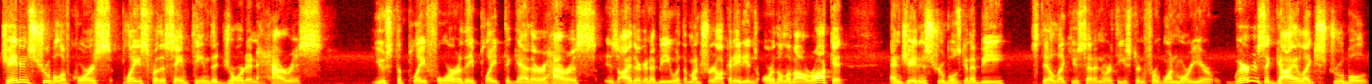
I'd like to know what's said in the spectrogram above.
Jayden Struble, of course, plays for the same team that Jordan Harris used to play for. They played together. Harris is either going to be with the Montreal Canadiens or the Laval Rocket, and Jayden Struble is going to be still, like you said, a Northeastern for one more year. Where is a guy like Struble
